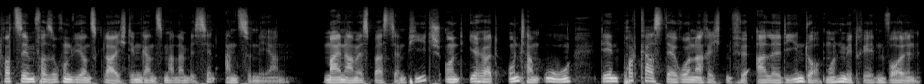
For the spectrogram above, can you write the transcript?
Trotzdem versuchen wir uns gleich dem Ganzen mal ein bisschen anzunähern. Mein Name ist Bastian Pietsch und ihr hört Unterm U, den Podcast der Ruhrnachrichten für alle, die in Dortmund mitreden wollen.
